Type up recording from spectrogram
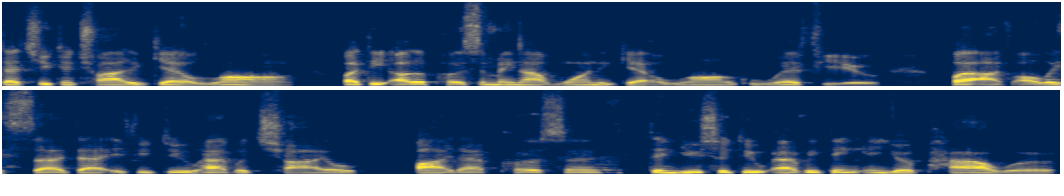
that you can try to get along, but the other person may not want to get along with you. But I've always said that if you do have a child by that person, then you should do everything in your power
